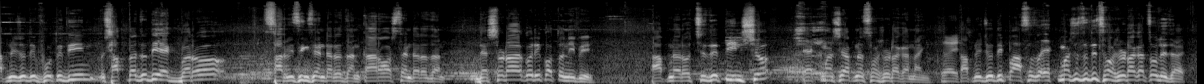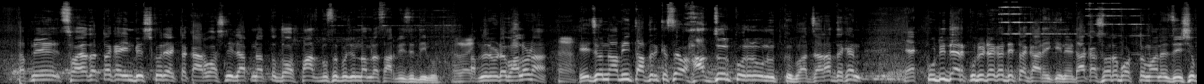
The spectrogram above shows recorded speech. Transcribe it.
আপনি যদি প্রতিদিন সপ্তাহে যদি একবারও সার্ভিসিং সেন্টারে যান কার ওয়াশ সেন্টারে যান দেড়শো টাকা করে কত নিবে? আপনার হচ্ছে যে তিনশো এক মাসে আপনার ছশো টাকা নাই। আপনি যদি পাঁচ হাজার এক মাসে যদি ছশো টাকা চলে যায় আপনি ছয় হাজার টাকা ইনভেস্ট করে একটা কার ওয়াশ নিলে আপনার তো দশ পাঁচ বছর পর্যন্ত আমরা সার্ভিসে দিব. আপনার ওটা ভালো না? হ্যাঁ। এই জন্য আমি তাদের কাছে হাত জোর করে অনুরোধ করব। আর যারা দেখেন এক কোটি দেড় কোটি টাকা দিয়ে একটা গাড়ি কিনে ঢাকা শহরে বর্তমানে যেসব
